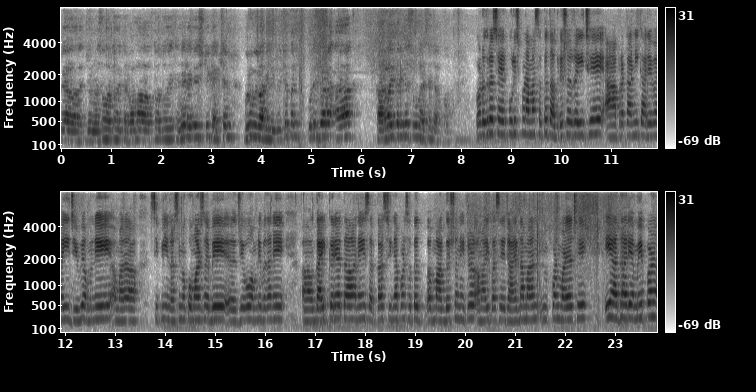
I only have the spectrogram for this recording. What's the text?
જો નશો હતો એ કરવામાં આવતો હતો, એને લઈને સ્ટ્રિક એક્શન ગૃહ વિભાગે લીધું છે. પણ પોલીસ દ્વારા આ કાર્યવાહી કરીને શું મેસેજ આપવા? વડોદરા શહેર પોલીસ પણ આમાં સતત અગ્રેસર રહી છે. આ પ્રકારની કાર્યવાહી જેવી અમને અમારા સીપી નરસિંહ કુમાર સાહેબે જેઓ અમને બધાને ગાઈડ કર્યા હતા અને સરકારશ્રીના પણ સતત માર્ગદર્શન હેઠળ અમારી પાસે જાહેરનામા પણ મળ્યા છે. એ આધારે અમે પણ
